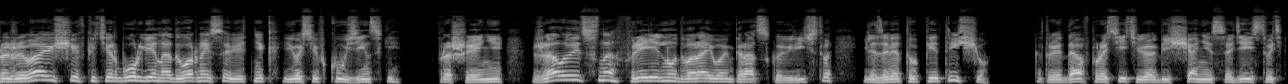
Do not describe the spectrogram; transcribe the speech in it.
Проживающий в Петербурге надворный советник Иосиф Кузинский в прошении жалуется на фрейлину двора его императорского величества Елизавету Петрищу, которая, дав просителю обещание содействовать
